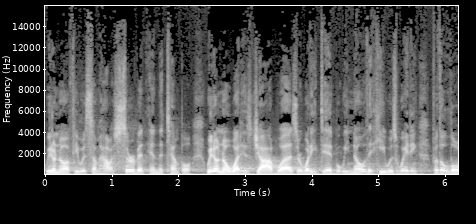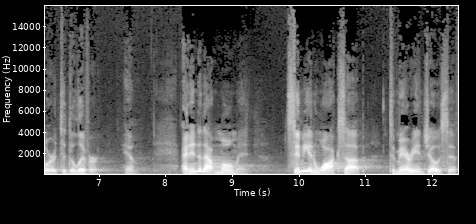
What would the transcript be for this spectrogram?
We don't know if he was somehow a servant in the temple. We don't know what his job was or what he did, but we know that he was waiting for the Lord to deliver him. And into that moment, Simeon walks up to Mary and Joseph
